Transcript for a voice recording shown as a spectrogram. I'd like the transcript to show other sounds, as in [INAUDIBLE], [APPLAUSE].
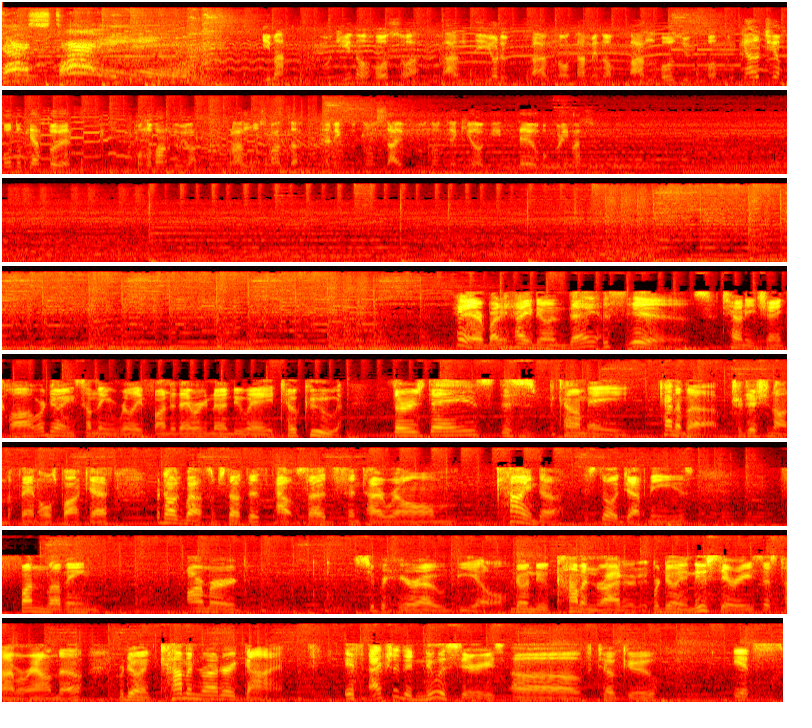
カスタイ今次の放送はファンによるファンのためのファン放送ポッドキャルチャーポッドキャストです。この番組はブランドスパンサーヤリクの財布の適用にて送ります。Hey everybody, how you doing today? This is Tony Chainclaw. We're doing something really fun today. We're going to do a Toku Thursdays. This has become a kind of a tradition on the Fanholes podcast. We're talking about some stuff that's outside the Sentai realm. Kinda. It's still a Japanese, fun-loving, armored superhero deal. We're going to do Kamen Rider. We're doing a new series this time around, though. We're doing Kamen Rider Gaim. It's actually the newest series of Toku. It's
